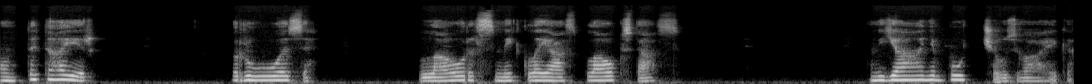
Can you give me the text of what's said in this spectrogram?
Un te tā ir roze, Lauras miklajās plaukstās, un Jāņa buča uz vaiga.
